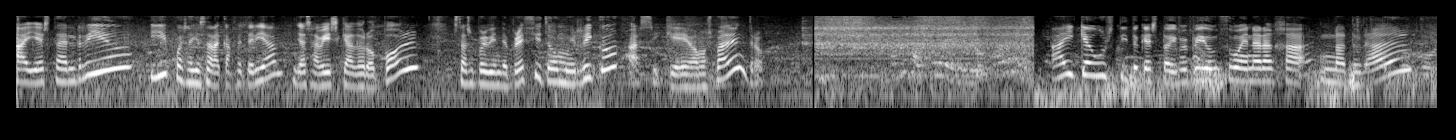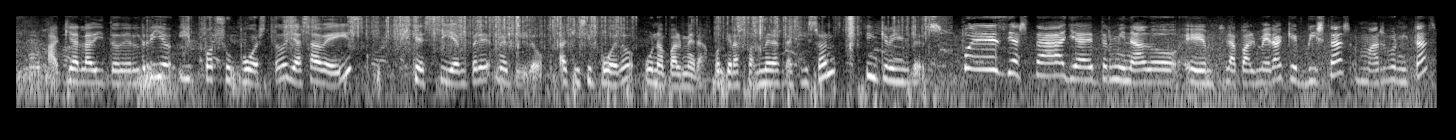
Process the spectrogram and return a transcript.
Ahí está el río y pues ahí está la cafetería. Ya sabéis que adoro Paul, está súper bien de precio y todo muy rico, así que vamos para adentro. Ay, qué gustito que estoy. Me he pedido un zumo de naranja natural aquí al ladito del río y por supuesto, ya sabéis que siempre me pido, aquí si puedo, una palmera porque las palmeras de aquí son increíbles. Pues ya está, ya he terminado eh, la palmera, qué vistas más bonitas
